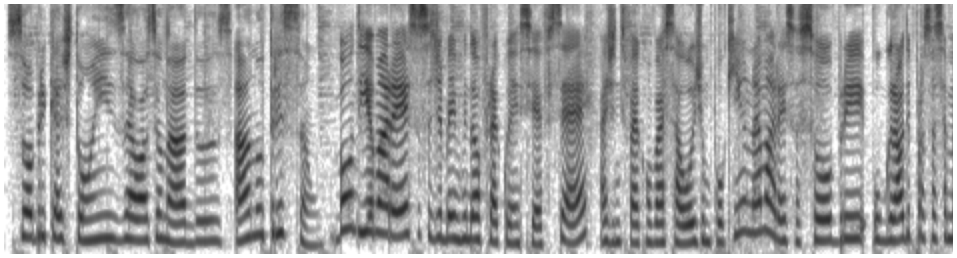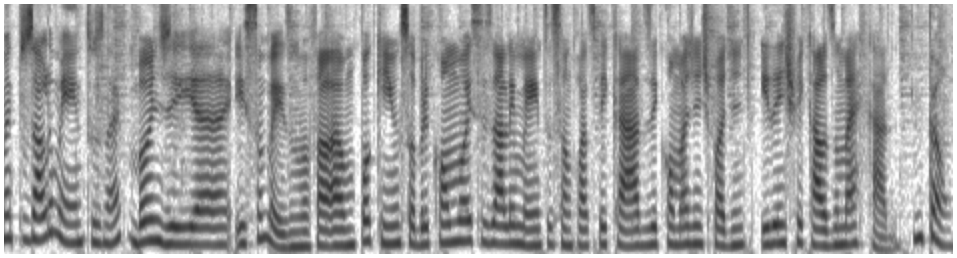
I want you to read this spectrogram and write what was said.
sobre questões relacionadas à nutrição. Bom dia, Maressa. Seja bem-vindo ao Frequência FCE. A gente vai conversar hoje um pouquinho, né, Maressa, sobre o grau de processamento dos alimentos, né? Bom dia, isso mesmo. Vou falar um pouquinho sobre como esses alimentos são classificados e como a gente pode identificá-los no mercado. Então,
